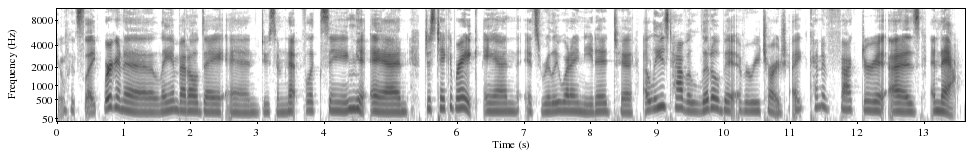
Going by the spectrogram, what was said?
It was like, we're gonna lay in bed all day and do some Netflixing and just take a break. And it's really what I needed to at least have a little bit of a recharge. I kind of factor it as a nap.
